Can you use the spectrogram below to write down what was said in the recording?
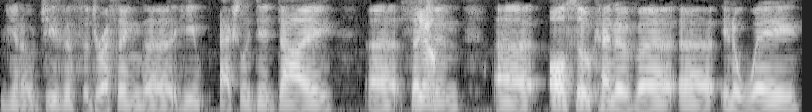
you know jesus addressing the he actually did die uh section. Uh also kind of uh, uh in a way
